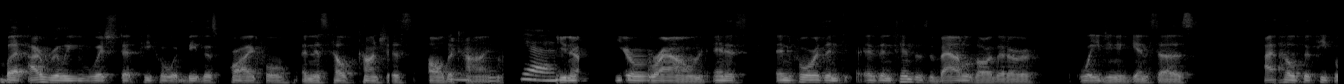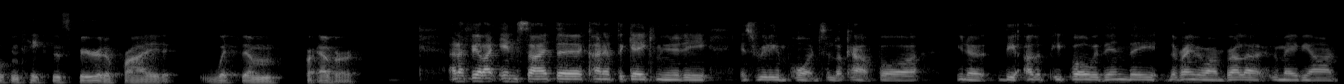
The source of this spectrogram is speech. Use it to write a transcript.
But I really wish that people would be this prideful and this health conscious all the mm. time. Yeah, you know, year round. And it's and for as in, as intense as the battles are that are waging against us, I hope that people can take the spirit of pride with them forever. And I feel like inside the kind of the gay community, it's really important to look out for you know the other people within the the rainbow umbrella who maybe aren't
